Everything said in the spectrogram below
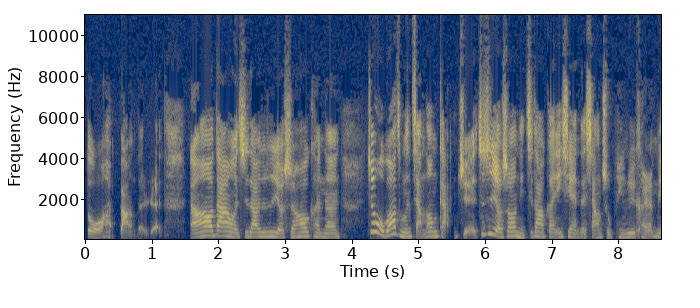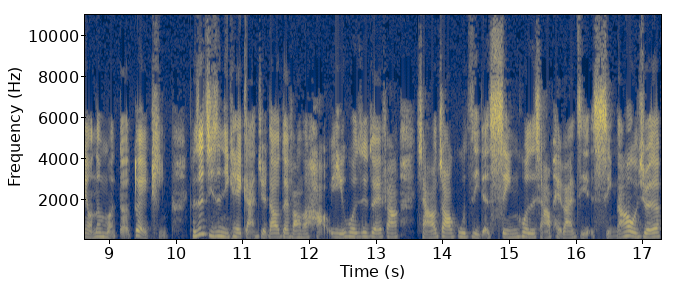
多很棒的人，然后当然我知道，就是有时候可能。就我不知道怎么讲那种感觉，就是有时候你知道跟一些人的相处频率可能没有那么的对频，可是其实你可以感觉到对方的好意，或者是对方想要照顾自己的心，或者想要陪伴自己的心。然后我觉得，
